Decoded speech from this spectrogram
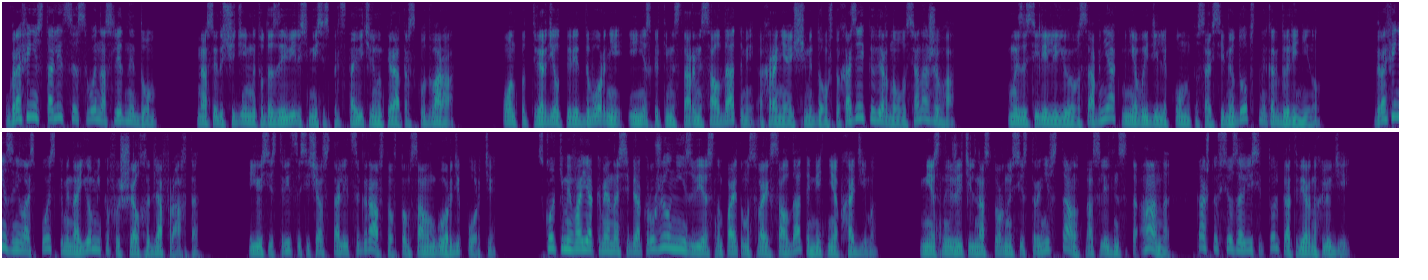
У графини в столице свой наследный дом. На следующий день мы туда заявились вместе с представителем императорского двора. Он подтвердил перед дворней и несколькими старыми солдатами, охраняющими дом, что хозяйка вернулась, она жива. Мы заселили ее в особняк, мне выделили комнату со всеми удобствами, как дворянину. Графиня занялась поисками наемников и шелха для фрахта. Ее сестрица сейчас в столице графства, в том самом городе Порте. Сколькими вояками она себя окружила, неизвестно, поэтому своих солдат иметь необходимо. Местные жители на сторону сестры не встанут, наследница-то Анна — так что все зависит только от верных людей.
